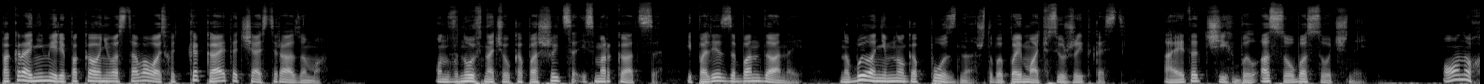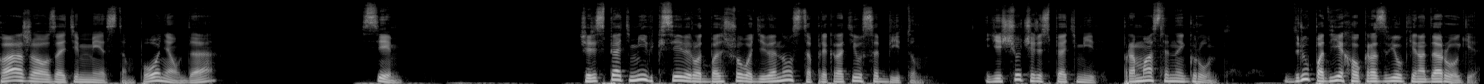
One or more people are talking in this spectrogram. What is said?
По крайней мере, пока у него оставалась хоть какая-то часть разума. Он вновь начал копошиться и сморкаться, и полез за банданой, но было немного поздно, чтобы поймать всю жидкость. А этот чих был особо сочный. Он ухаживал за этим местом, понял, да? 7. Через пять миль к северу от Большого 90 прекратился битум. Еще через пять миль промасленный грунт. Дрю подъехал к развилке на дороге.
